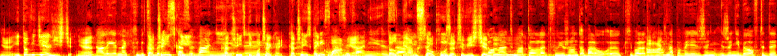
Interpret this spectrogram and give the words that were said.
nie? I to widzieliście, nie? No ale jednak kibice byli skazywani. Kaczyński, poczekaj, Kaczyński kłamie. To w Białymstoku rzeczywiście Donald był... Matole, twój rząd obalał y, kibole. Tak. można powiedzieć, że, że nie było wtedy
